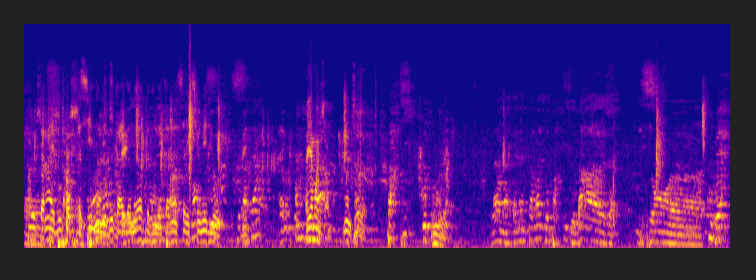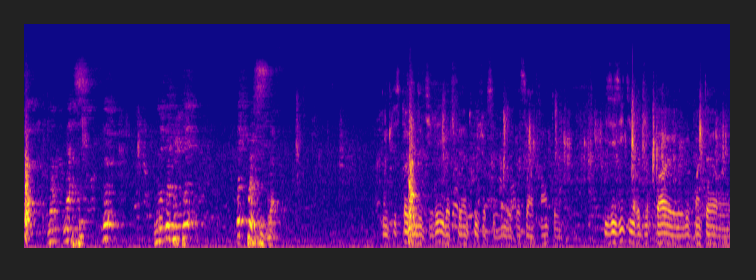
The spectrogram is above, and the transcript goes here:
Le terrain est beaucoup plus facile dans les deux carrés d'honneur que dans les terrains sélectionnés du haut. ce matin, Ah, il y a moins de sable. Moins de partie de poule. Là, on a quand même pas mal de parties de barrage qui sont euh, couvertes. Donc, merci de les débuter dès que possible. Donc Christophe vient de tirer, il a fait un trou sur cette boule, il est passé à 30. Ils hésitent, ils ne retirent pas, euh, le pointeur euh,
